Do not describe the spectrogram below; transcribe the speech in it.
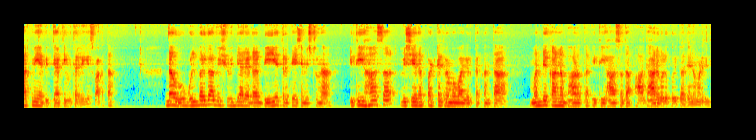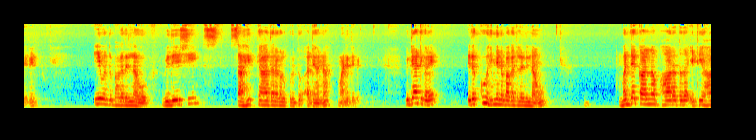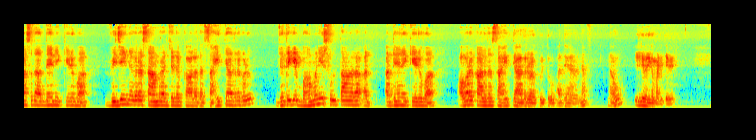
ಆತ್ಮೀಯ ವಿದ್ಯಾರ್ಥಿ ಮಿತ್ರರಿಗೆ ಸ್ವಾಗತ. ನಾವು ಗುಲ್ಬರ್ಗಾ ವಿಶ್ವವಿದ್ಯಾಲಯದ ಬಿ ಎ ತೃತೀಯ ಸೆಮಿಸ್ಟರ್ನ ಇತಿಹಾಸ ವಿಷಯದ ಪಠ್ಯಕ್ರಮವಾಗಿರ್ತಕ್ಕಂಥ ಮಧ್ಯಕಾಲ ಭಾರತ ಇತಿಹಾಸದ ಆಧಾರಗಳು ಕುರಿತು ಅಧ್ಯಯನ ಮಾಡಿದ್ದೇವೆ. ಈ ಒಂದು ಭಾಗದಲ್ಲಿ ನಾವು ವಿದೇಶಿ ಸಾಹಿತ್ಯಾಧಾರಗಳ ಕುರಿತು ಅಧ್ಯಯನ ಮಾಡಿದ್ದೇವೆ. ವಿದ್ಯಾರ್ಥಿಗಳೇ, ಇದಕ್ಕೂ ಹಿಂದಿನ ಭಾಗದಲ್ಲಿ ನಾವು ಮಧ್ಯಕಾಲೀನ ಭಾರತದ ಇತಿಹಾಸದ ಅಧ್ಯಯನಕ್ಕಿರುವ ವಿಜಯನಗರ ಸಾಮ್ರಾಜ್ಯದ ಕಾಲದ ಸಾಹಿತ್ಯಾಧಾರಗಳು, ಜೊತೆಗೆ ಬಹಮನಿ ಸುಲ್ತಾನರ ಅಧ್ಯಯನಕ್ಕೆ ಇರುವ ಅವರ ಕಾಲದ ಸಾಹಿತ್ಯ ಆಧಾರಗಳ ಕುರಿತು ಅಧ್ಯಯನವನ್ನು ನಾವು ಇಲ್ಲಿವರೆಗೆ ಮಾಡಿದ್ದೇವೆ.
